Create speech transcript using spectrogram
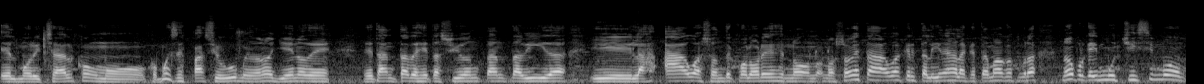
el Morichal como, como ese espacio húmedo, ¿no? lleno de, tanta vegetación, tanta vida, y las aguas son de colores, no, no, son estas aguas cristalinas a las que estamos acostumbrados, no, porque hay muchísimo,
